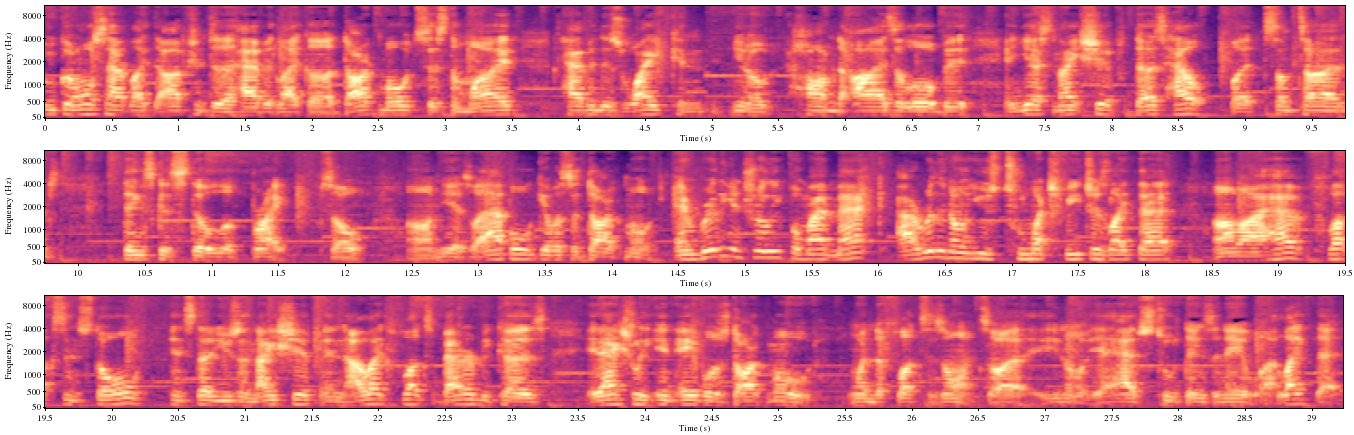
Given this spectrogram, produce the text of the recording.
you can also have like the option to have it like a dark mode system wide having this white can you know harm the eyes a little bit and yes night shift does help but sometimes things could still look bright. So um, yeah, so Apple give us a dark mode. And really and truly for my Mac, I really don't use too much features like that. Um, I have Flux installed instead of using Night Shift and I like Flux better because it actually enables dark mode when the Flux is on. So, I, you know, it has two things enabled. I like that.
